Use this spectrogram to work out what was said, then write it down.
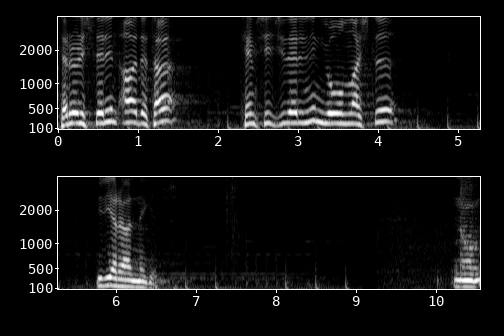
teröristlerin adeta temsilcilerinin yoğunlaştığı bir yer haline gelir. no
